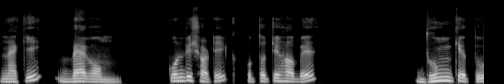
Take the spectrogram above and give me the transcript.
নাকি বেগম। কোনটি সঠিক? উত্তরটি হবে ধূমকেতু।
